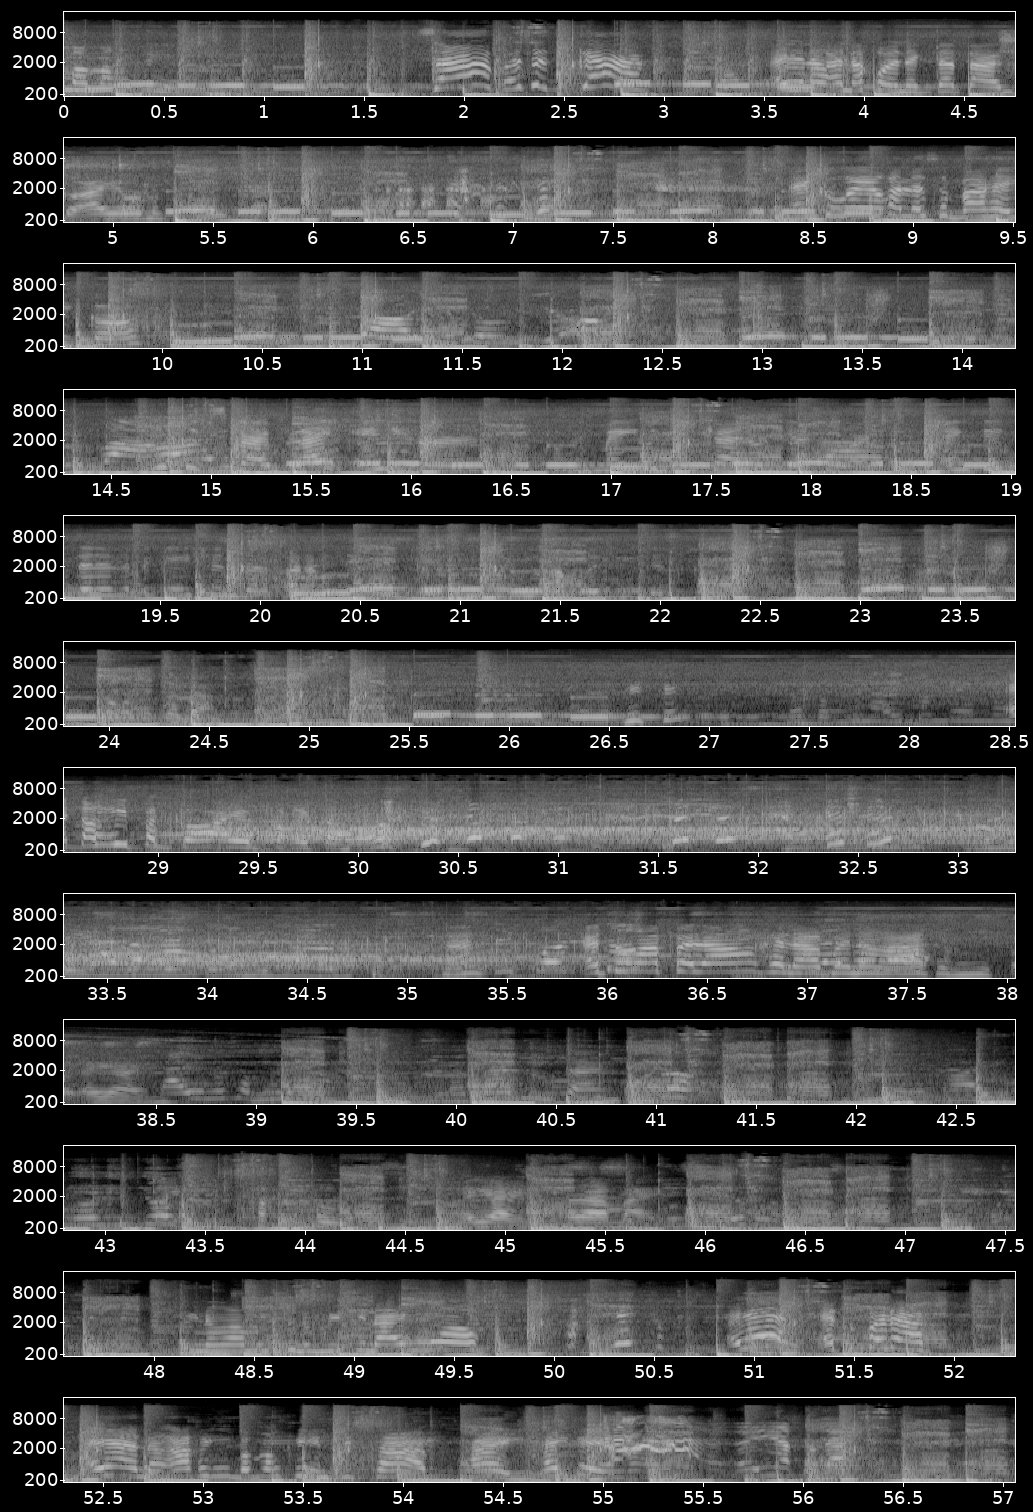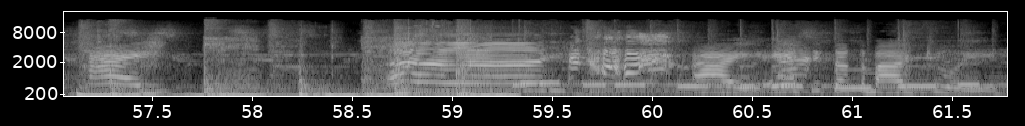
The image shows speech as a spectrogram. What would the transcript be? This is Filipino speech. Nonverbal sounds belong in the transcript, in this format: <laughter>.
pamangkin. Eh. Sa, basad ka! Ayun ang anak ko, nagtatago. Ayaw magkita. <laughs> Ay, kung ngayon ka lang sa bahay ko, Ito nga pala ang halaman ng aking hipag. Ayan. Ayan, halaman. Tingnan nga may sunog yung kinain mo. Ayan, ito pala. Ayan, ang aking pamangkin, si Sab. Hi, hi kayo. Hi. Hi. Hi, ayan si Tata Bachoy.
